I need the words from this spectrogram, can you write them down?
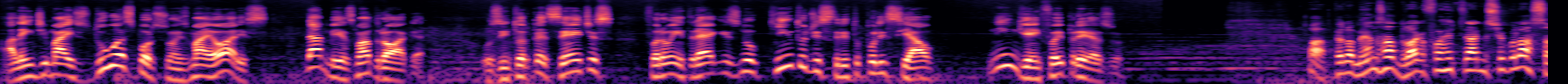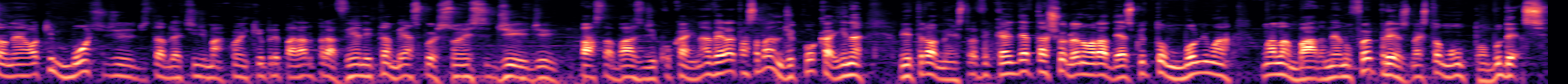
além de mais duas porções maiores da mesma droga. Os entorpecentes foram entregues no 5 Distrito Policial ninguém foi preso. Ó, pelo menos a droga foi retirada de circulação, né? Olha que monte de, de tabletinho de maconha aqui preparado para venda e também as porções de, de pasta base de cocaína. Na verdade, pasta base de cocaína, literalmente. O traficante deve estar chorando uma hora dessa porque tomou-lhe uma, uma lambada, né? Não foi preso, mas tomou um tombo desse.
